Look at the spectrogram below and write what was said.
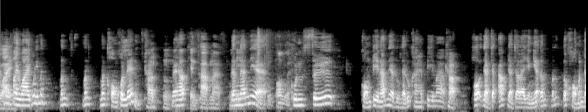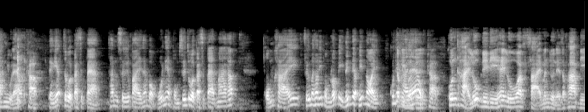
ไวมันไปไวพวกนี้มันมันมันมันของคนเล่นครับอืมนะครับ เห็นภาพมาก ดังนั้นเนี่ยถูกต้องเลยคุณซื้อของปิยะนัสเนี่ยดูแต่ลูกค้า happy มากครับ เพราะอยากจะ up อยากจะอะไรอย่างเงี้ยแล้วมันแล้วของมันดังอยู่แล้วครับอย่างเงี้ยจรวด 88 ท่านซื้อไปท่านบอกโอ้ยเนี่ยผมซื้อจรวด 88 มาครับ ผมขายซื้อมาเท่านี้ผมลดไปอีกนิดเดียวนิดหน่อย คุณได้ขายแล้วครับ คุณถ่ายรูปดีๆ ให้รู้ว่าสายมันอยู่ในสภาพดี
